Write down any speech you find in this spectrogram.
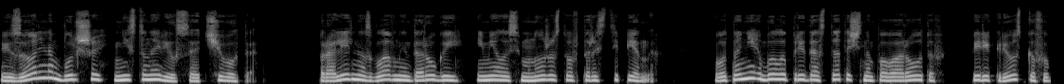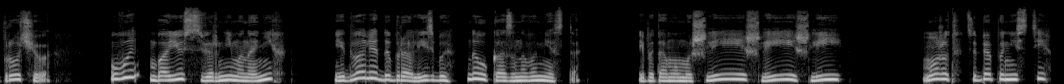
визуально больше не становился от чего-то. Параллельно с главной дорогой имелось множество второстепенных, вот на них было предостаточно поворотов, перекрестков и прочего. Увы, боюсь, сверни мы на них, едва ли добрались бы до указанного места. И потому мы шли, шли, шли. «Может, тебя понести?»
